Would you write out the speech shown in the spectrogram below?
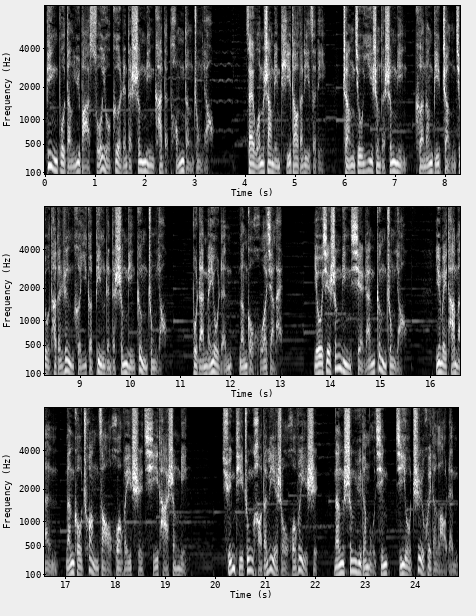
并不等于把所有个人的生命看得同等重要。在我们上面提到的例子里。拯救医生的生命可能比拯救他的任何一个病人的生命更重要，不然没有人能够活下来。有些生命显然更重要，因为他们能够创造或维持其他生命。群体中好的猎手或卫士，能生育的母亲及有智慧的老人，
